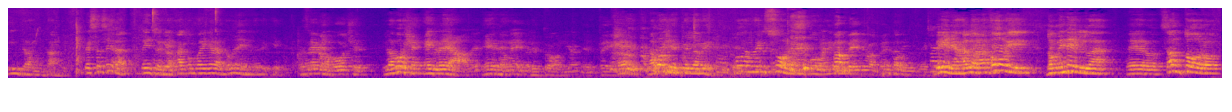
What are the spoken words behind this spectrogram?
intramontabili questa sera penso che accompagnerà Domenica perché la voce la voce è reale, è non è elettronica. Eh, la voce è quella vera. Ora il sole un po'. Va bene, va bene. Bene, allora voi Domenella eh, Santoro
